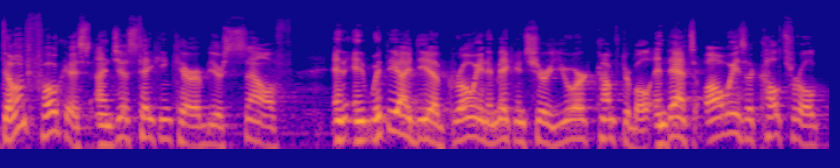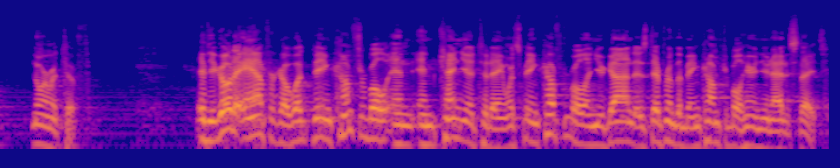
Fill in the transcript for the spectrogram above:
don't focus on just taking care of yourself and, and, with the idea of growing and making sure you're comfortable. And that's always a cultural normative. If you go to Africa, what's being comfortable in, in Kenya today and what's being comfortable in Uganda is different than being comfortable here in the United States.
